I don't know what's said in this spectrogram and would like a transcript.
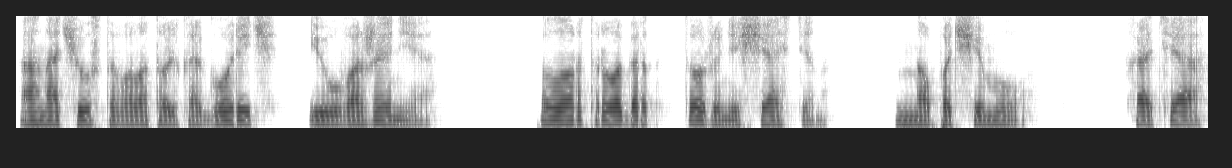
Она чувствовала только горечь и уважение. Лорд Роберт тоже несчастен. Но почему? Хотя,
